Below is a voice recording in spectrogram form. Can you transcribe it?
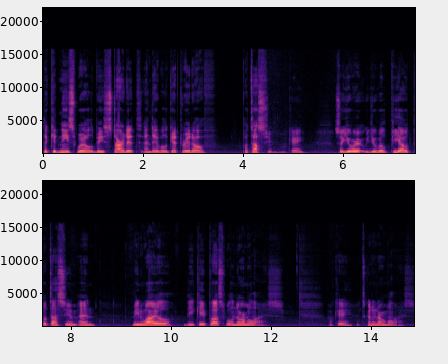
the kidneys will be started and they will get rid of potassium. Okay, so you were you will pee out potassium, and meanwhile the K plus will normalize. Okay, it's going to normalize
